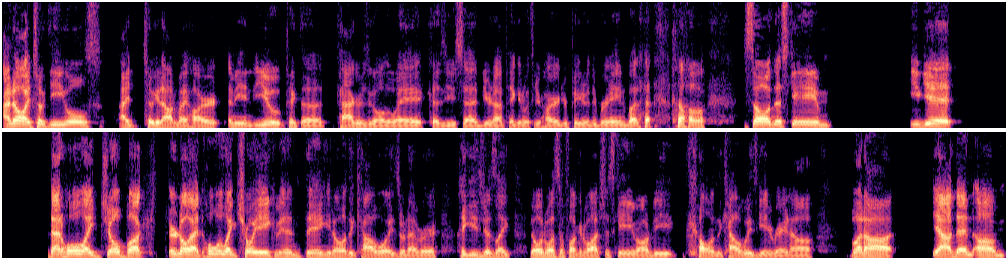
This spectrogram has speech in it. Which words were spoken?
I know I took the Eagles. I took it out of my heart. I mean, you picked the Packers to go all the way because you said you're not picking with your heart, you're picking with your brain. But uh, so in this game, you get that whole like Joe Buck or no, that whole like Troy Aikman thing, you know, the Cowboys, whatever. Like he's just like, no one wants to fucking watch this game. I would be calling the Cowboys game right now. But uh yeah, then um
